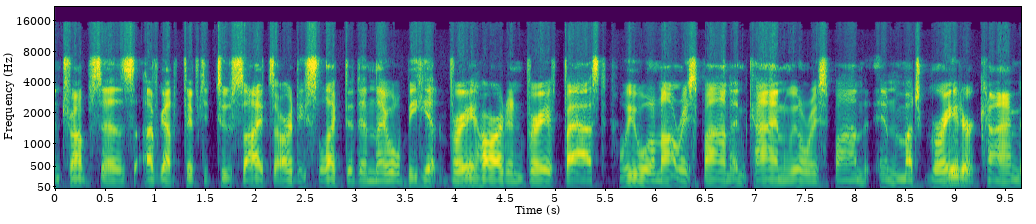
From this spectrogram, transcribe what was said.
And Trump says, I've got 52 sites already selected and they will be hit very hard and very fast. We will not respond in kind. We'll respond in much greater kind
